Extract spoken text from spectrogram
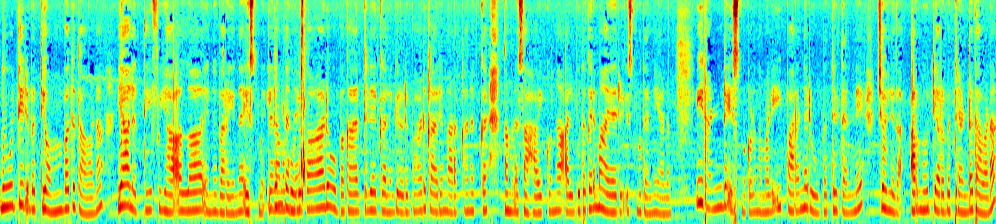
നൂറ്റി ഇരുപത്തി ഒമ്പത് തവണ യാ ലത്തീഫ് യാ അല്ലാ എന്ന് പറയുന്ന ഇസ്മി. ഇതും തന്നെ. ഒരുപാട് ഉപകാരത്തിലേക്ക് അല്ലെങ്കിൽ ഒരുപാട് കാര്യം നടക്കാനൊക്കെ നമ്മളെ സഹായിക്കുന്ന അത്ഭുതകരമായ ഒരു ഇസ്മു തന്നെയാണ്. ഈ രണ്ട് ഇസ്മുകളും നമ്മൾ ഈ പറഞ്ഞ രൂപത്തിൽ തന്നെ ചൊല്ലുക. അറുന്നൂറ്റി അറുപത്തിരണ്ട് തവണ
